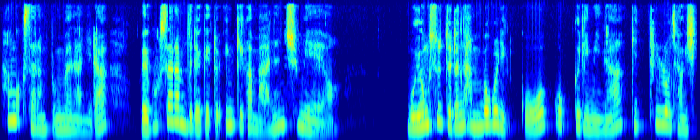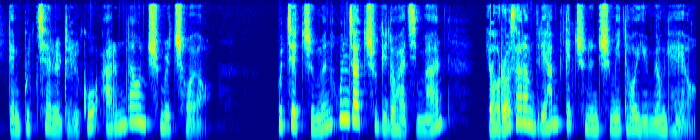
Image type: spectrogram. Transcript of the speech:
한국 사람뿐만 아니라 외국 사람들에게도 인기가 많은 춤이에요. 무용수들은 한복을 입고 꽃그림이나 깃틀로 장식된 부채를 들고 아름다운 춤을 춰요. 부채춤은 혼자 추기도 하지만 여러 사람들이 함께 추는 춤이 더 유명해요.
